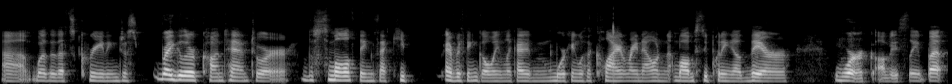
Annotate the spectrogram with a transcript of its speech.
Um, whether that's creating just regular content or the small things that keep everything going. Like I'm working with a client right now and I'm obviously putting out their work, obviously, but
